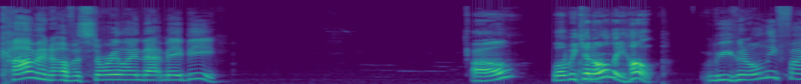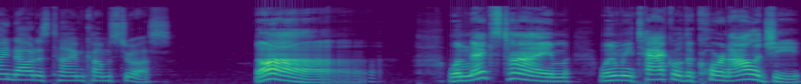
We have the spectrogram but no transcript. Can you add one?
common of a storyline that may be. oh? Well we can only hope We can only find out as time comes to us. Ah. Well, next time when we tackle the Cornthology,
